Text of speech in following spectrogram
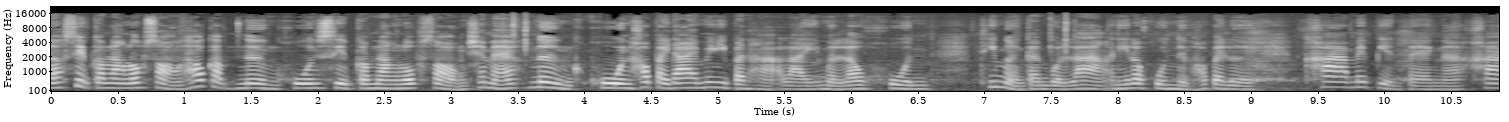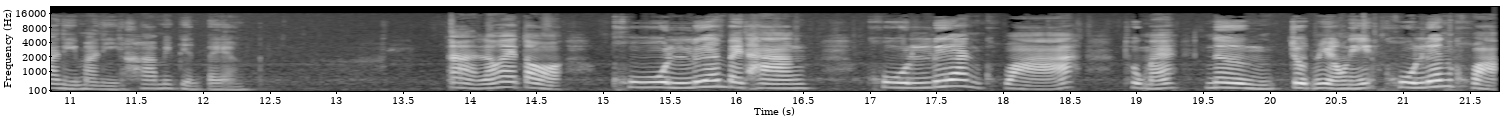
แล้วสิบกำลังลบสองเท่ากับหนึ่งคูณสิบกำลังลบสองใช่ไหมหนึ่งคูณเข้าไปได้ไม่มีปัญหาอะไร เหมือนเราคูณที่เหมือนกันบนล่าง อันนี้เราคูณหนึ่งเข้าไปเลย ค่าไม่เปลี่ยนแปลงนะ ค่านี้มานี้ค่าไม่เปลี่ยนแปลง อะแล้วไงต่อ คูณเลื่อนไปทาง คูณเลื่อนขวา ถูกไหมหนึ่งจุดมันอยู่ตรงนี้ คูณเลื่อนขวา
